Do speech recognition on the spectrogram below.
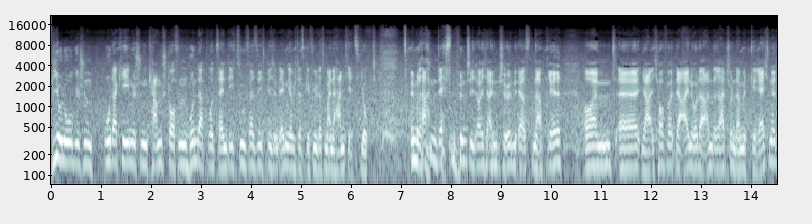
biologischen oder chemischen Kampfstoffen. Hundertprozentig zuversichtlich. Und irgendwie habe ich das Gefühl, dass meine Hand jetzt juckt. Im Rahmen dessen wünsche ich euch einen schönen 1. April. Und äh, ja, ich hoffe, der eine oder andere hat schon damit gerechnet.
